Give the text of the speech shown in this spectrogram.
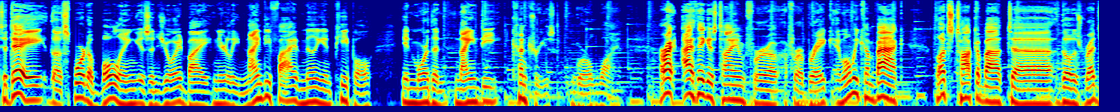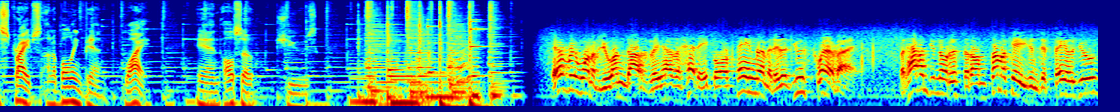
Today, the sport of bowling is enjoyed by nearly 95 million people in more than 90 countries worldwide. All right, I think it's time for a, for a break. And when we come back, let's talk about uh, those red stripes on a bowling pin. Why? And also shoes. Every one of you undoubtedly has a headache or pain remedy that you swear by. But haven't you noticed that on some occasions it fails you?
